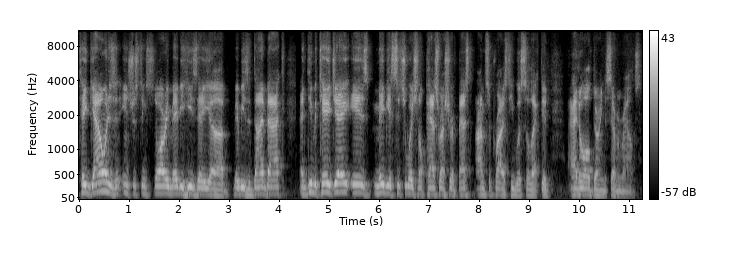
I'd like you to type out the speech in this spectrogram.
Tay Gowan is an interesting story. Maybe he's a uh, maybe he's a dime back. And Dimukeje is maybe a situational pass rusher at best. I'm surprised he was selected at all during the seven rounds.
